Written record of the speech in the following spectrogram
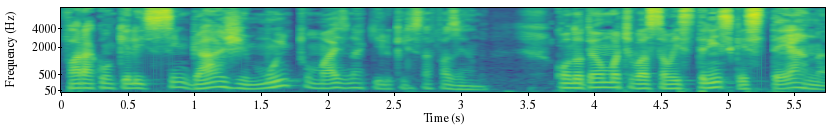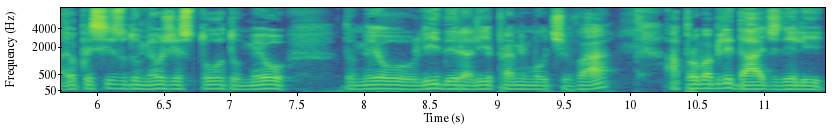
fará com que ele se engaje muito mais naquilo que ele está fazendo. Quando eu tenho uma motivação extrínseca, externa, eu preciso do meu gestor, do meu, do meu líder ali para me motivar, a probabilidade dele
